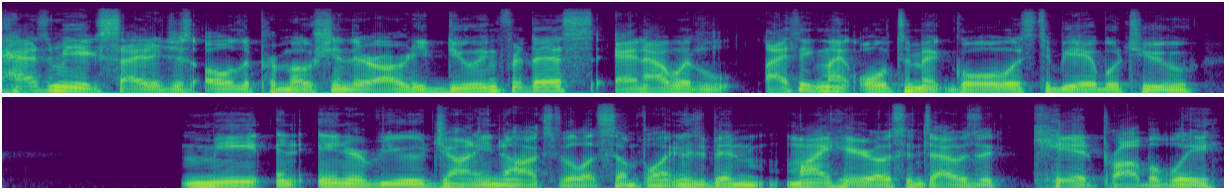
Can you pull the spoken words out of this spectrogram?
has me excited just all the promotion they're already doing for this and i would i think my ultimate goal is to be able to meet and interview Johnny Knoxville at some point, who's been my hero since I was a kid, probably,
